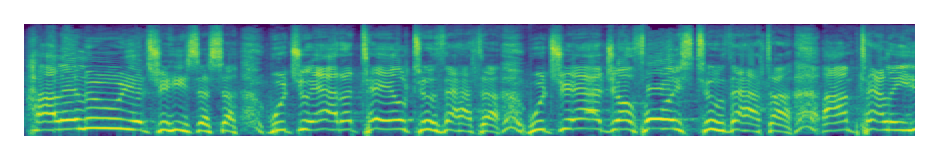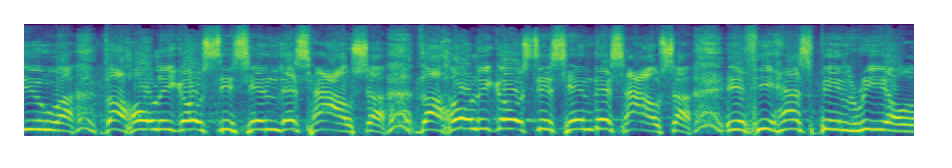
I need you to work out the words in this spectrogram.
Hallelujah, Jesus. Uh, would you add a tail to that? Uh, would you add your voice to that? Uh, I'm telling you, uh, the Holy Ghost is in this house. Uh, the Holy Ghost is in this house. Uh, if He has been real,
